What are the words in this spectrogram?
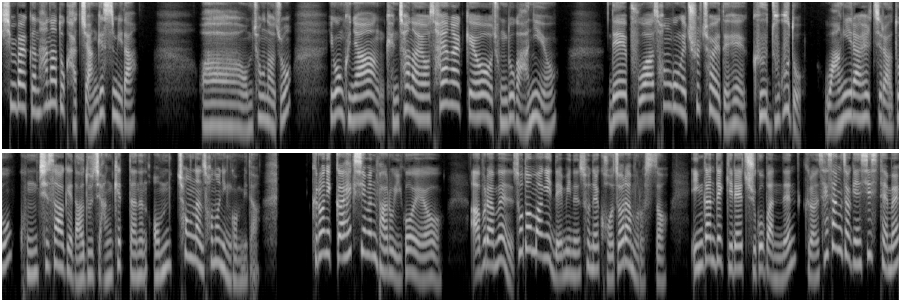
신발끈 하나도 갖지 않겠습니다. 와, 엄청나죠? 이건 그냥 괜찮아요, 사양할게요 정도가 아니에요. 내 부와 성공의 출처에 대해 그 누구도 왕이라 할지라도 공치사하게 놔두지 않겠다는 엄청난 선언인 겁니다. 그러니까 핵심은 바로 이거예요. 아브람은 소돔 왕이 내미는 손을 거절함으로써 인간들끼리 주고받는 그런 세상적인 시스템을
